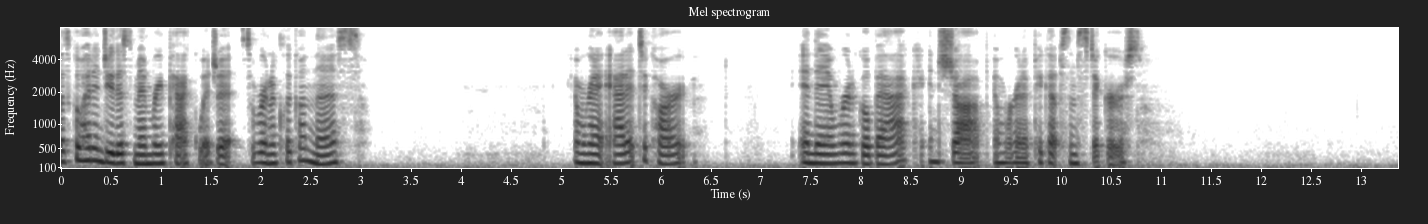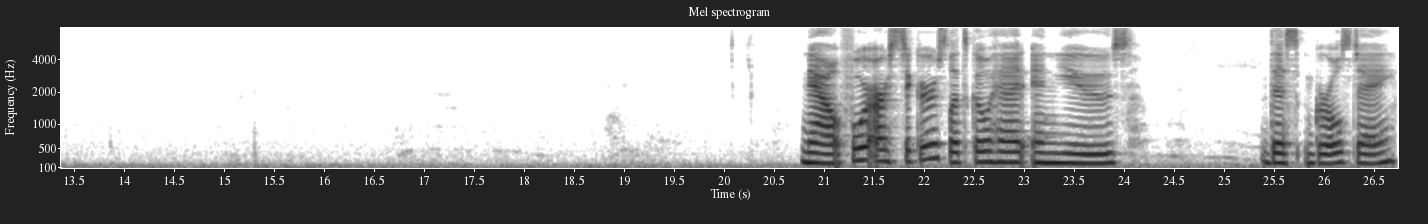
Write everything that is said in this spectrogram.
Let's go ahead and do this memory pack widget. So we're going to click on this and we're going to add it to cart. And then we're going to go back and shop and we're going to pick up some stickers. Now for our stickers, let's go ahead and use this Girls Day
